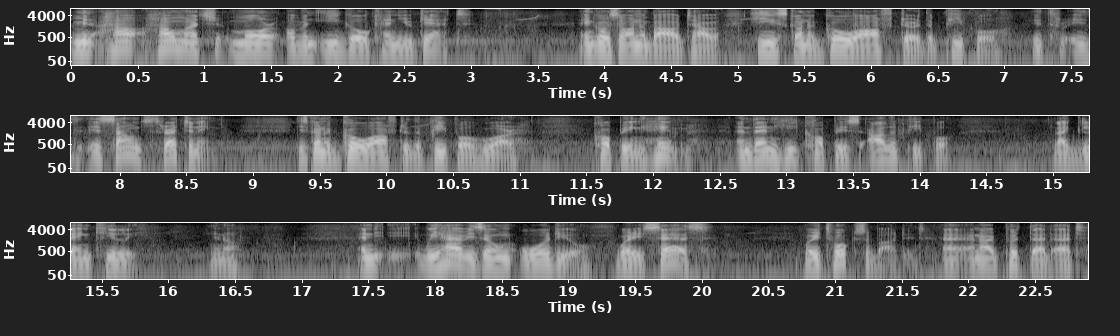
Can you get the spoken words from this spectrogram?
mean, how, how much more of an ego can you get? And goes on about how he's going to go after the people. It, it, it sounds threatening. He's going to go after the people who are copying him. And then he copies other people, like Glenn Keely, you know. And we have his own audio where he says, where he talks about it. And, and I put that at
